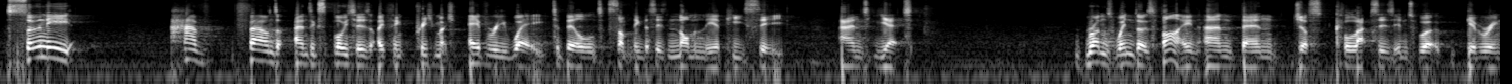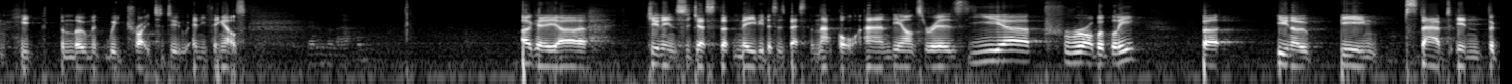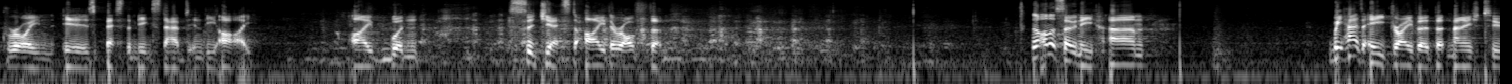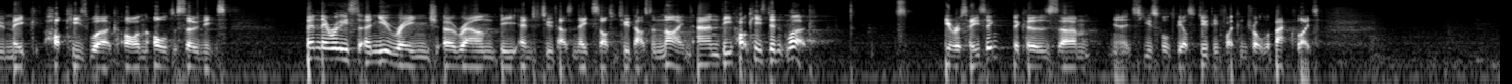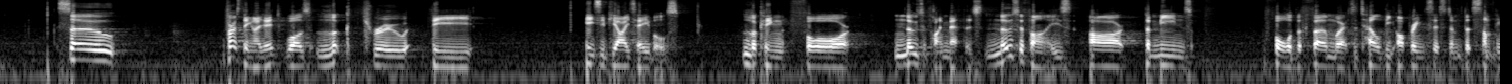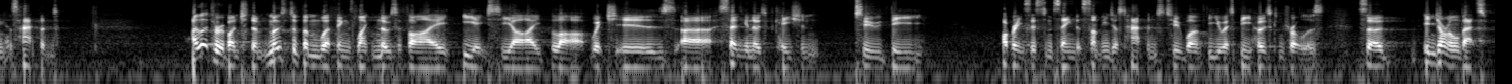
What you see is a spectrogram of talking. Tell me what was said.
Sony have found and exploited, I think, pretty much every way to build something that is nominally a PC, and yet runs Windows fine and then just collapses into a gibbering heap the moment we try to do anything else. Okay, uh, Julian suggests that maybe this is better than Apple, and the answer is yeah, probably, but you know, being stabbed in the groin is better than being stabbed in the eye. I wouldn't suggest either of them. On the Sony, um, we had a driver that managed to make hotkeys work on older Sonys. Then they released a new range around the end of 2008, start of 2009, and the hotkeys didn't work. It's irritating because um, you know, it's useful to be able to do things like control the backlight. So first thing I did was look through the ACPI tables, looking for notify methods. Notifies are the means for the firmware to tell the operating system that something has happened. I looked through a bunch of them. Most of them were things like notify, EHCI, blah, which is uh, sending a notification to the operating system saying that something just happened to one of the USB host controllers. So in general, that's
